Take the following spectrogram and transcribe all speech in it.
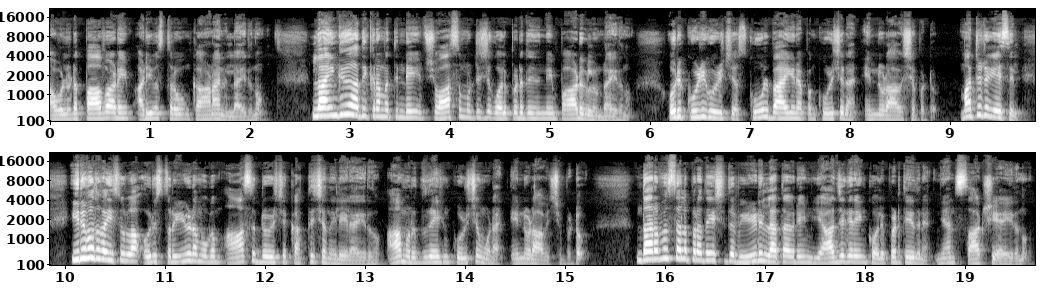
അവളുടെ പാവാടയും അടിവസ്ത്രവും കാണാനില്ലായിരുന്നു. ലൈംഗിക അതിക്രമത്തിന്റെയും ശ്വാസം മുട്ടിച്ച് കൊലപ്പെടുത്തിയതിന്റെയും പാടുകളുണ്ടായിരുന്നു. ഒരു കുഴി കുഴിച്ച് സ്കൂൾ ബാഗിനൊപ്പം കുഴിച്ചിടാൻ എന്നോട് ആവശ്യപ്പെട്ടു. മറ്റൊരു കേസിൽ ഇരുപത് വയസ്സുള്ള ഒരു സ്ത്രീയുടെ മുഖം ആസിഡ് ഒഴിച്ച് കത്തിച്ച നിലയിലായിരുന്നു. ആ മൃതദേഹം കുഴിച്ചു മൂടാൻ എന്നോട് ആവശ്യപ്പെട്ടു. ധർമ്മസ്ഥല പ്രദേശത്ത് വീടില്ലാത്തവരെയും യാചകരെയും കൊലപ്പെടുത്തിയതിന് ഞാൻ സാക്ഷിയായിരുന്നു.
